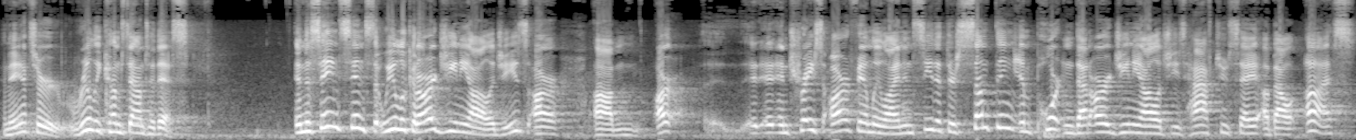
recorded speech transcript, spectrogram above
And the answer really comes down to this. In the same sense that we look at our genealogies, our, um, our, and trace our family line and see that there's something important that our genealogies have to say about us,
